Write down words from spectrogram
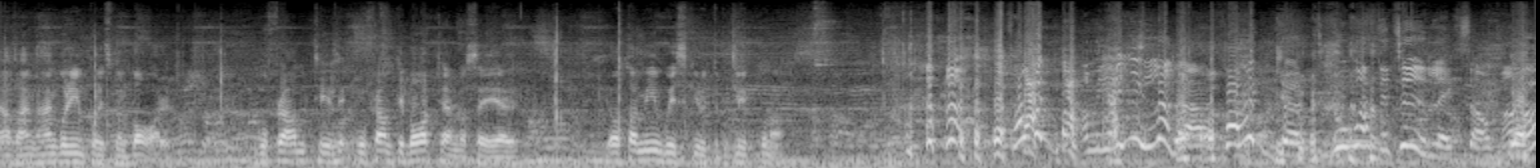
att han, han går in på liksom en bar, går fram till, går fram till bartendern och säger Jag tar min whisky ute på klipporna. ja men jag gillar det! Fan vad gött! God attityd liksom. Ja.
